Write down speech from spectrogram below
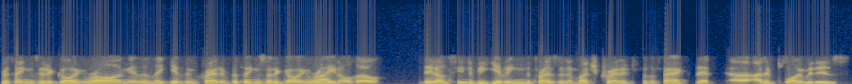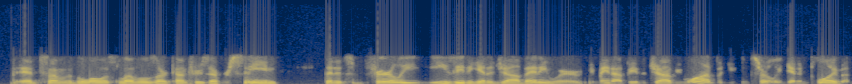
for things that are going wrong, and then they give them credit for things that are going right. Although they don't seem to be giving the president much credit for the fact that uh, unemployment is at some of the lowest levels our country's ever seen. That it's fairly easy to get a job anywhere. It may not be the job you want, but you can certainly get employment.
